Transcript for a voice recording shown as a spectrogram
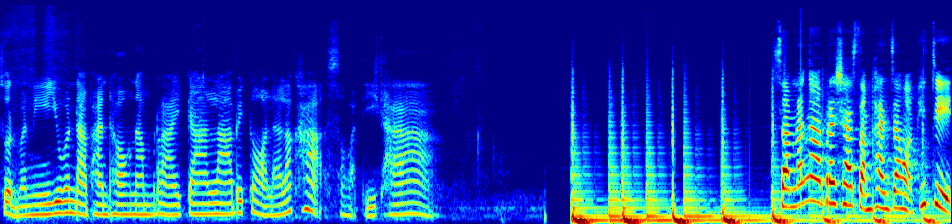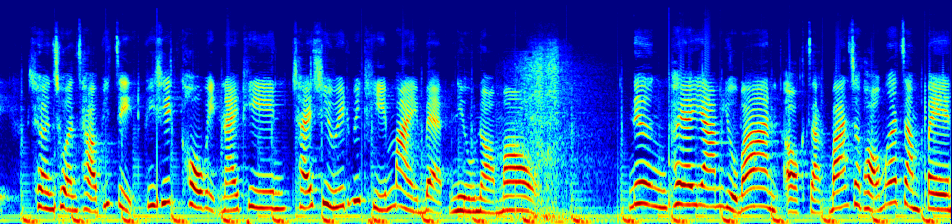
ส่วนวันนี้ยุวันดาพันทองนำรายการลาไปก่อนแล้วล่ะค่ะ สวัสดีค่ะ สำนักงานประชาสัมพันธ์จังหวัดพิจิตรเชิญชวนชาวพิจิตรพิชิตโควิด -19 ใช้ชีวิตวิถีใหม่แบบ New Normal 1. พยายามอยู่บ้านออกจากบ้านเฉพาะเมื่อจำเป็น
